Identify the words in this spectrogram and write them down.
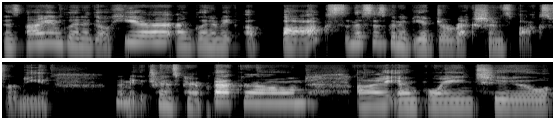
is I am going to go here. I'm going to make a box, and this is going to be a directions box for me. I'm going to make a transparent background. I am going to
